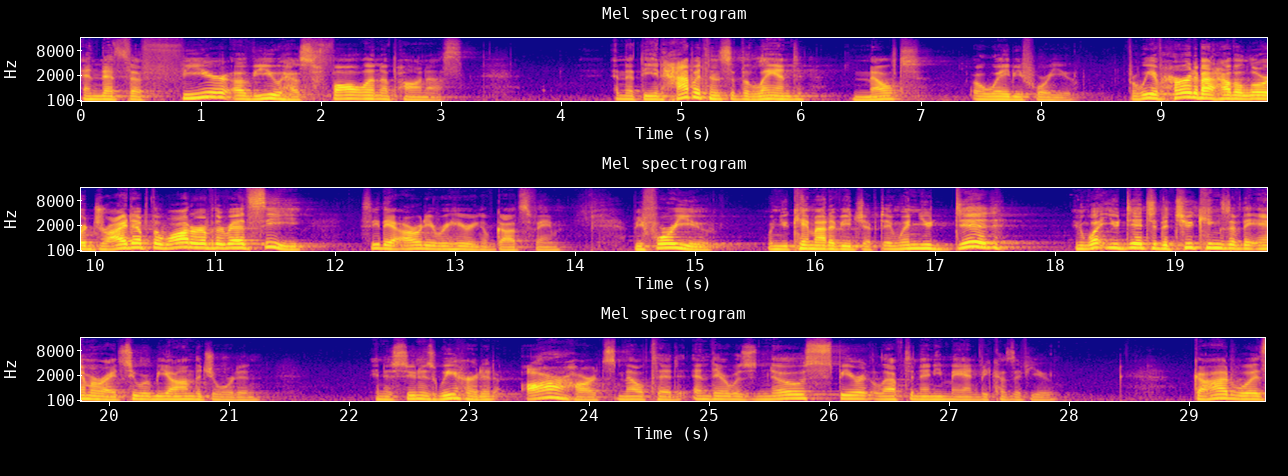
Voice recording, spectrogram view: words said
and that the fear of you has fallen upon us, and that the inhabitants of the land melt away before you. For we have heard about how the Lord dried up the water of the Red Sea. See, they already were hearing of God's fame. Before you, when you came out of Egypt, and when you did, and what you did to the two kings of the Amorites who were beyond the Jordan. And as soon as we heard it, our hearts melted, and there was no spirit left in any man because of you. God was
